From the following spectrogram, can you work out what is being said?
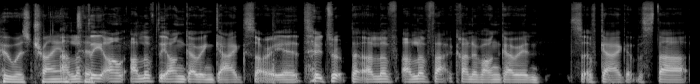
who was trying I love to. the on- I love the ongoing gag. Sorry, uh, but I love I love that kind of ongoing sort of gag at the start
